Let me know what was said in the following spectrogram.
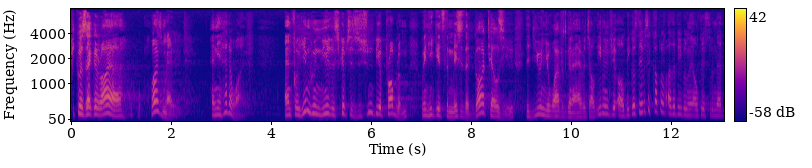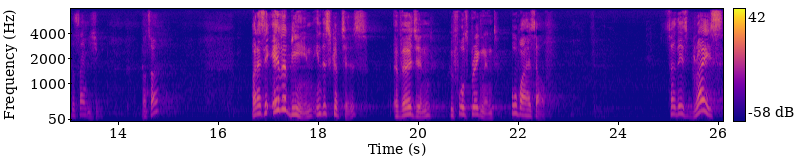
Because Zechariah was married and he had a wife. And for him who knew the scriptures, it shouldn't be a problem when he gets the message that God tells you that you and your wife is going to have a child, even if you're old, because there was a couple of other people in the Old Testament that had the same issue. Not so? But has there ever been in the scriptures a virgin who falls pregnant all by herself? So there's grace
